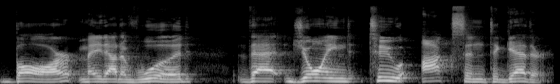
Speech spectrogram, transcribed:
bar made out of wood that joined two oxen together.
